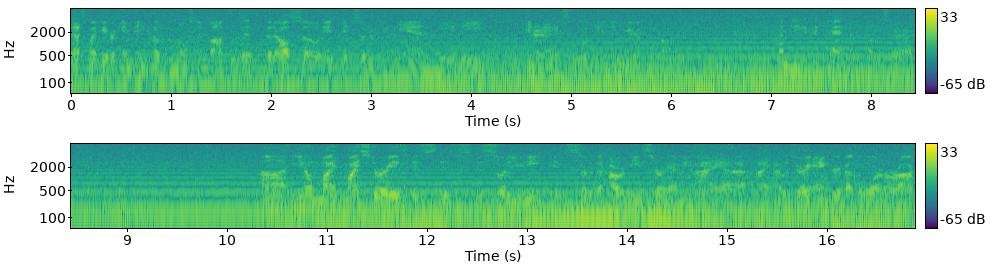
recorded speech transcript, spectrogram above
that's my favorite campaign because I'm most involved with it. But also, it, it sort of began the, the internet explosion in. How do you become a consular for? Uh, you know, my, my story is, is, is, is sort of unique. It's sort of the Howard Dean story. I mean, I, uh, I, I was very angry about the war in Iraq,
